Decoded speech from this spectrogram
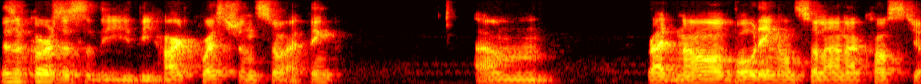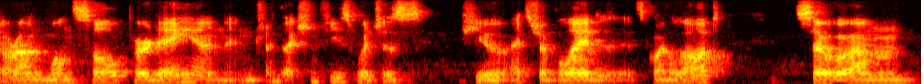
This of course is the the hard question. So i think um, right now voting on solana costs you around one sol per day in, in transaction fees which is if you extrapolate it's quite a lot. So um,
